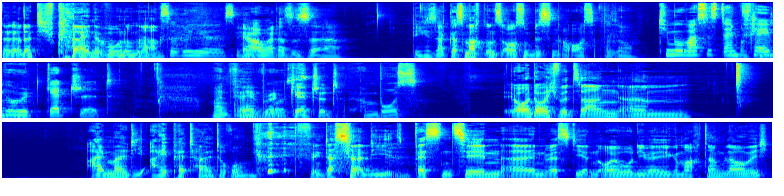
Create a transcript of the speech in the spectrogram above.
eine relativ kleine Wohnung haben. luxuriös. Ne? Ja, aber das ist, äh, wie gesagt, das macht uns auch so ein bisschen aus. Also Timo, was ist dein. Favorite Gadget? Mein Favorite Bus. Gadget am Bus. Ja, doch, ich würde sagen, ähm, einmal die iPad-Halterung. Ich finde, das ja die besten 10 äh, investierten Euro, die wir hier gemacht haben, glaube ich.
